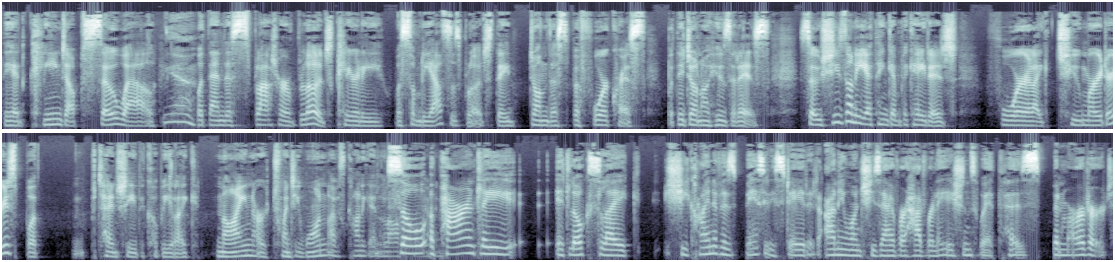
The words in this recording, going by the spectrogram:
They had cleaned up so well. Yeah. But then this splatter of blood clearly was somebody else's blood. They'd done this before Chris, but they don't know whose it is. So she's only, I think, implicated for like two murders, but potentially there could be like nine or 21. I was kind of getting lost. So apparently, it looks like she kind of has basically stated anyone she's ever had relations with has been murdered,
